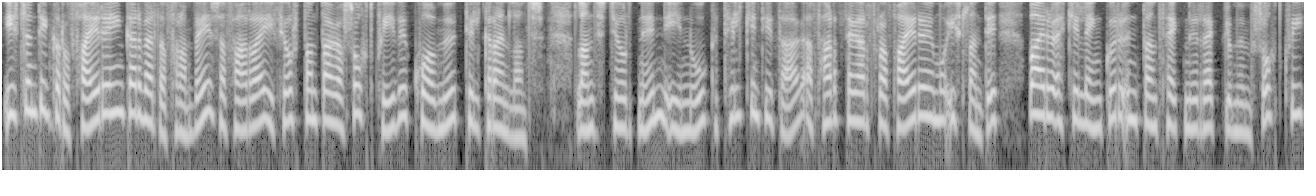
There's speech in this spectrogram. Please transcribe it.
Íslendingar og færeingar verða framvegis að fara í 14 daga sóttkvífi komu til Grænlands. Landstjórnin í núk tilkynnt í dag að farþegar frá færeum og Íslandi væru ekki lengur undan þegni reglum um sóttkví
